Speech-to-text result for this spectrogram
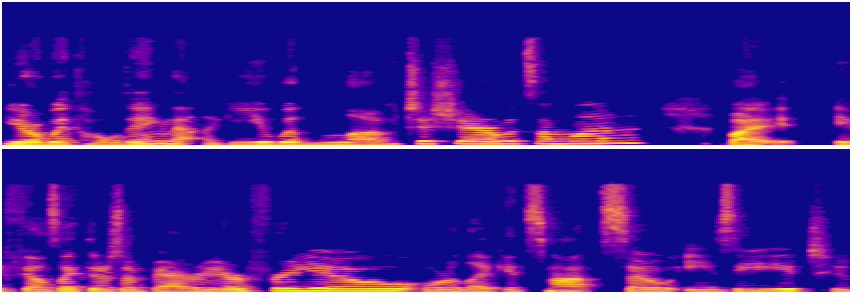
you're withholding that like you would love to share with someone but it feels like there's a barrier for you or like it's not so easy to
